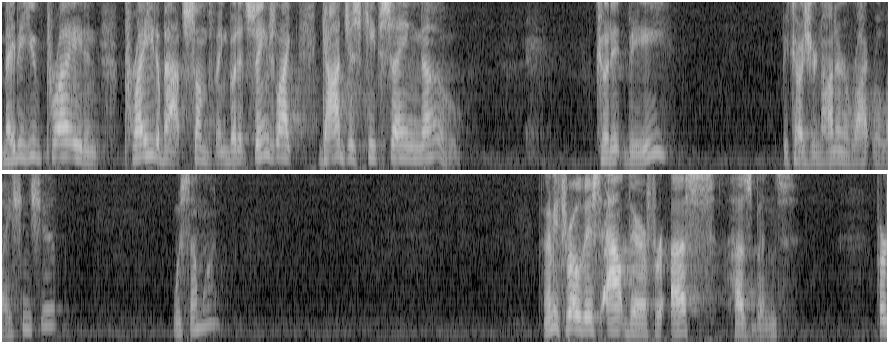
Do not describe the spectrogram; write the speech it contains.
Maybe you've prayed and prayed about something, but it seems like God just keeps saying no. Could it be because you're not in a right relationship with someone? Let me throw this out there for us husbands. 1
